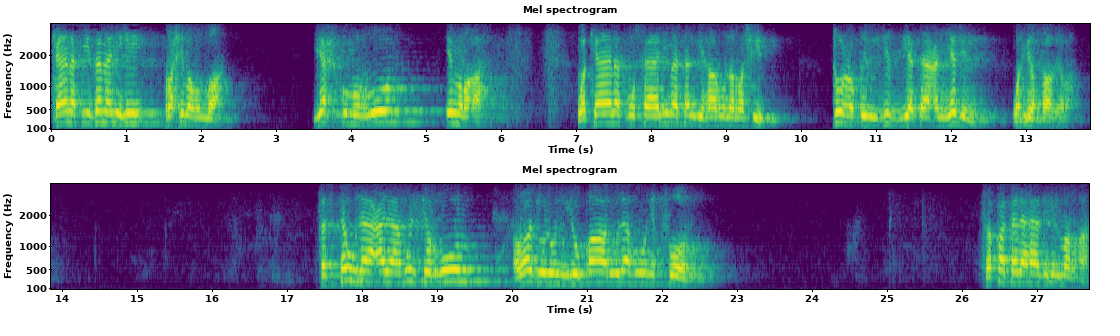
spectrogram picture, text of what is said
كان في زمنه رحمه الله يحكم الروم امرأة وكانت مسالمة لهارون الرشيد تعطي الجزية عن يد وهي صاغرة. فاستولى على ملك الروم رجل يقال له نقفور. فقتل هذه المرأة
